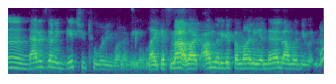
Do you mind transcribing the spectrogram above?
Mm. That is gonna get you to where you want to be. Like it's not like I'm gonna get the money and then I'm gonna do it. No,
